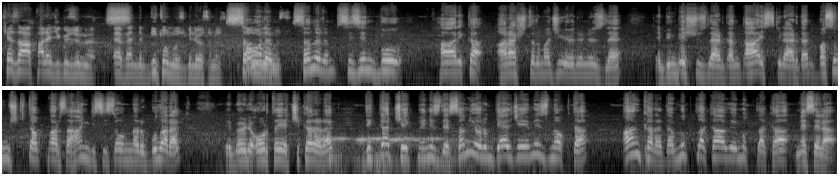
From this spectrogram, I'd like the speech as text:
Keza kalecik üzümü, efendim dutumuz biliyorsunuz, Sanırım kavunumuz. sanırım sizin bu harika araştırmacı yönünüzle e, 1500'lerden daha eskilerden basılmış kitap varsa hangisi ise onları bularak e, böyle ortaya çıkararak dikkat çekmenizle sanıyorum geleceğimiz nokta Ankara'da mutlaka ve mutlaka mesela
